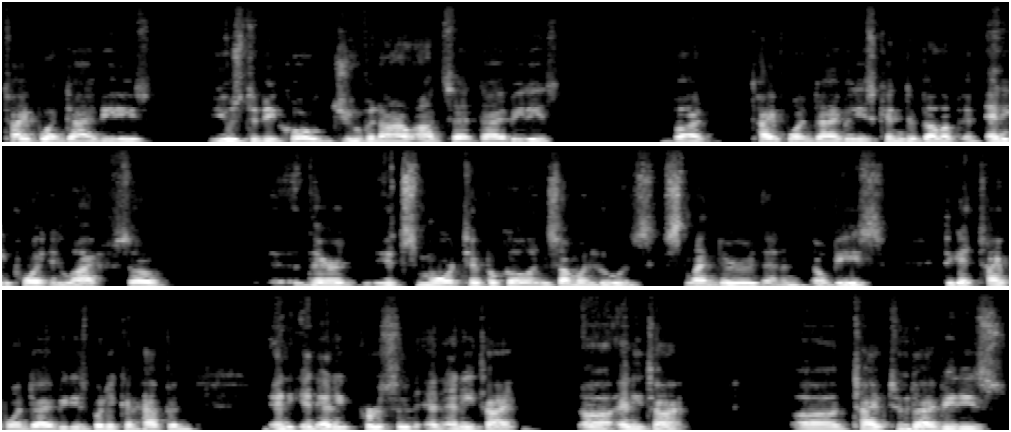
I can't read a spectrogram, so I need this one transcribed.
type 1 diabetes used to be called juvenile onset diabetes, but type 1 diabetes can develop at any point in life. So there it's more typical in someone who is slender than obese to get type 1 diabetes, but it can happen in, in any person at any time, uh, anytime. Uh, type 2 diabetes,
